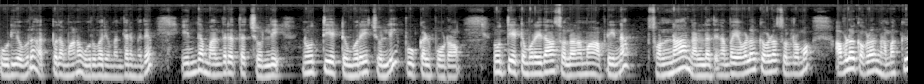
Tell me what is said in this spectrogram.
கூடிய ஒரு அற்புதமான ஒருவரி மந்திரம் இது. இந்த மந்திரத்தை சொல்லி நூற்றி எட்டு முறை சொல்லி பூக்கள் போடணும். நூற்றி எட்டு முறை தான் சொல்லணுமா அப்படின்னா சொன்னால் நல்லது. நம்ம எவ்வளோக்கு எவ்வளோ சொல்கிறோமோ அவ்வளோக்கு அவ்வளோ நமக்கு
